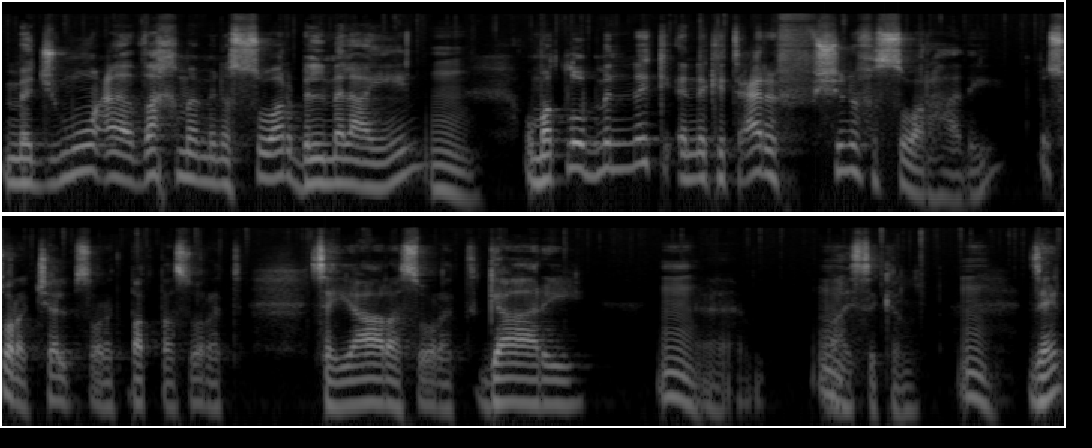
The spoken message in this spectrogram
مجموعة ضخمة من الصور بالملايين مم. ومطلوب منك إنك تعرف شنو في الصور هذه صورة كلب صورة بطة صورة سيارة صورة قاري مم. مم. بايسكل. زين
